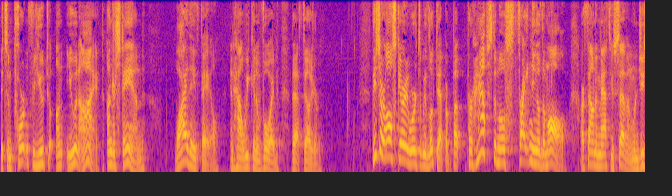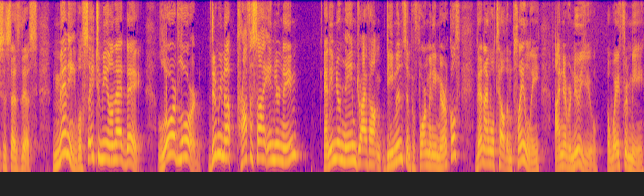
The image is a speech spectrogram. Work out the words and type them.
it's important for you, to un- you and I to understand why they fail and how we can avoid that failure. These are all scary words that we've looked at, but, but perhaps the most frightening of them all are found in Matthew 7 when Jesus says this Many will say to me on that day, Lord, Lord, did we not prophesy in your name? And in your name drive out demons and perform many miracles? Then I will tell them plainly, I never knew you. Away from me,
